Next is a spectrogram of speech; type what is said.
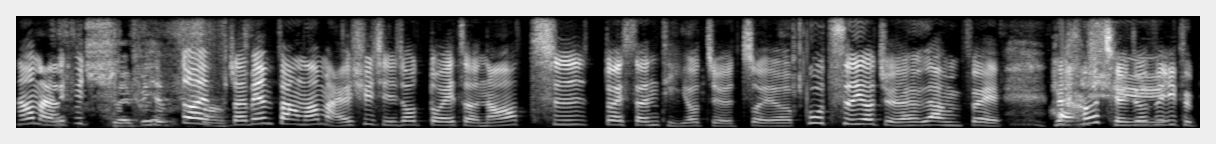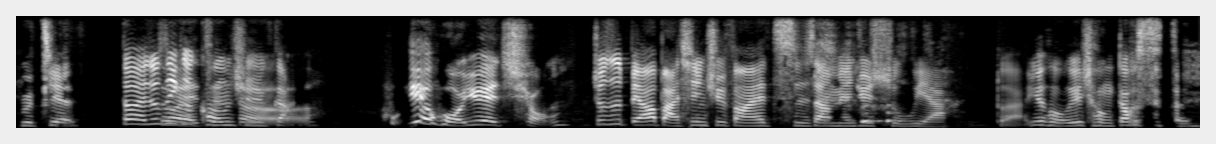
然后买回去随便对随便放，然后买回去其实就堆着，然后吃对身体又觉得罪恶，不吃又觉得浪费，然后钱就是一直不见，对，就是一个空虚感，越活越穷，就是不要把兴趣放在吃上面去舒压。对啊，越活越穷倒是真的。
